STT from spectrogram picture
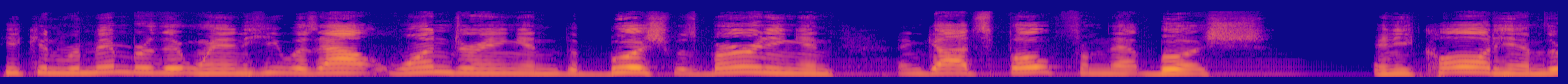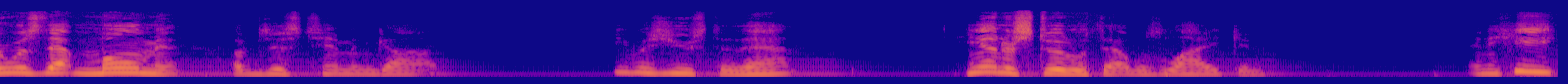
he can remember that when he was out wandering and the bush was burning and and God spoke from that bush and he called him, there was that moment of just him and God. He was used to that. He understood what that was like and and he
